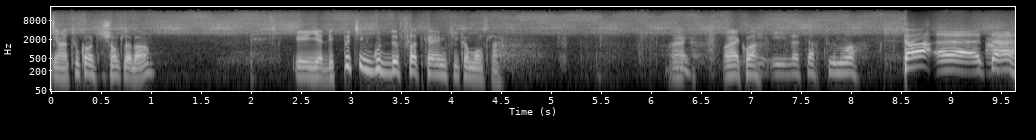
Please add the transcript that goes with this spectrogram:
Il y a un toucan qui chante là-bas. Et il y a des petites gouttes de flotte quand même qui commencent là. Ouais, ouais quoi Et, et il va faire tout noir. Ta Ah, t'as-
